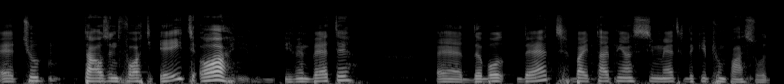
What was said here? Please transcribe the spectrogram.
uh, 2048, or even better, uh, double that by typing asymmetric decryption password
